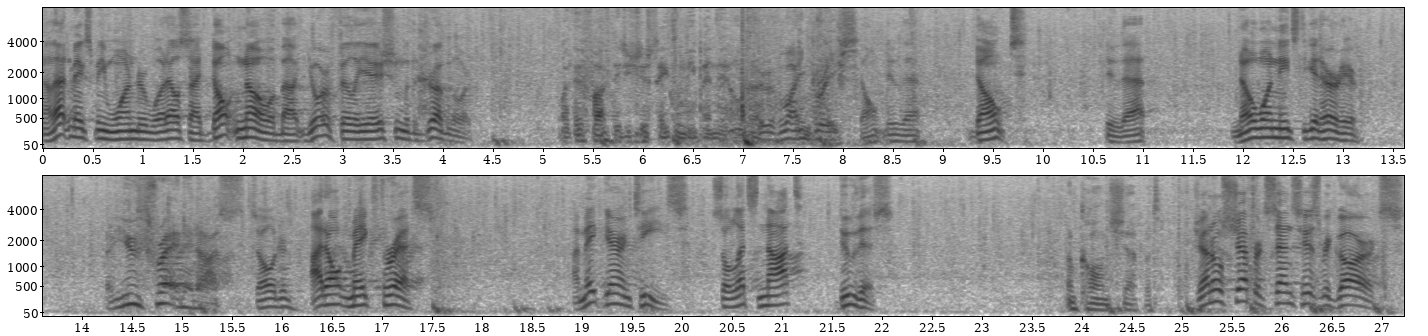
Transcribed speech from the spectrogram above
Now that makes me wonder what else I don't know about your affiliation with the drug lord. What the fuck did you just say to me, pendejo? With line briefs. Don't do that. Don't do that. No one needs to get hurt here. Are you threatening us? Soldier, I don't make threats. I make guarantees. So let's not do this. I'm calling Shepard. General Shepard sends his regards.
